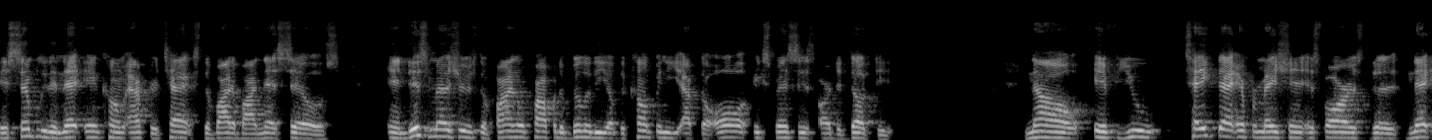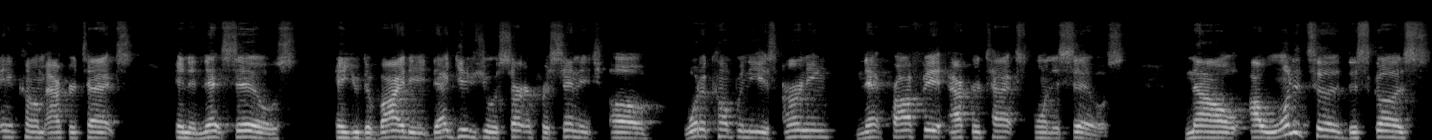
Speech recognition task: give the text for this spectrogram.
is simply the net income after tax divided by net sales and this measures the final profitability of the company after all expenses are deducted. Now, if you take that information as far as the net income after tax and the net sales and you divide it, that gives you a certain percentage of what a company is earning net profit after tax on its sales. Now, I wanted to discuss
